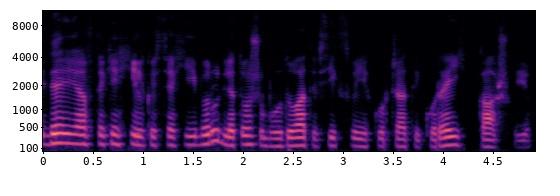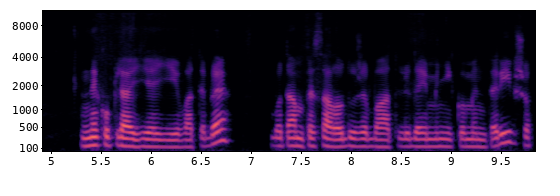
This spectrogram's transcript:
І де я в таких кількостях її беру для того, щоб годувати всіх своїх курчат і курей кашею. Не купляю я її в АТБ, бо там писало дуже багато людей мені коментарів, що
